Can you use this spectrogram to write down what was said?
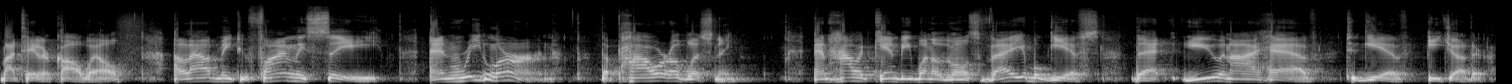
by Taylor Caldwell allowed me to finally see and relearn the power of listening and how it can be one of the most valuable gifts that you and I have to give each other.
